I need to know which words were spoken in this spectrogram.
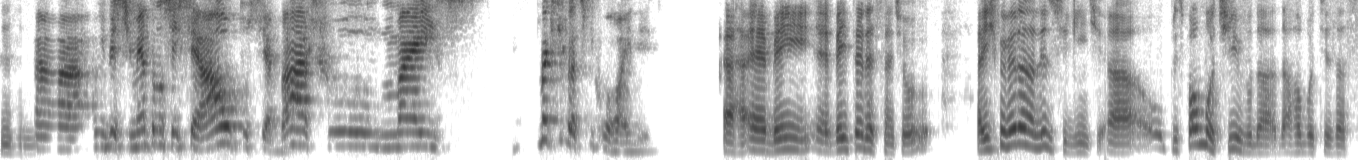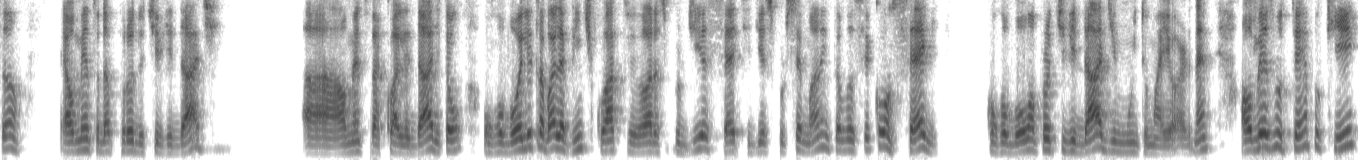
Uhum. Ah, o investimento, eu não sei se é alto, se é baixo, mas como é que se classifica o ROI dele? É bem, é bem interessante. a gente primeiro analisa o seguinte: o principal motivo da, da robotização é aumento da produtividade, aumento da qualidade. Então, o robô ele trabalha 24 horas por dia, 7 dias por semana, então você consegue com robô uma produtividade muito maior, né? Ao mesmo tempo que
